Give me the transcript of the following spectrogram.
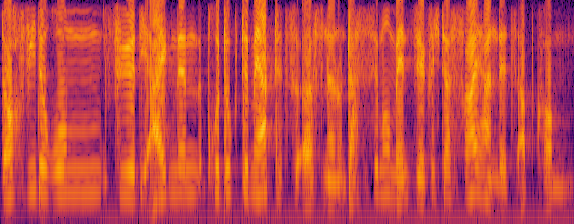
doch wiederum für die eigenen Produkte Märkte zu öffnen. Und das ist im Moment wirklich das Freihandelsabkommen.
